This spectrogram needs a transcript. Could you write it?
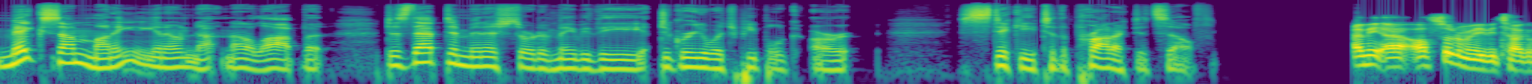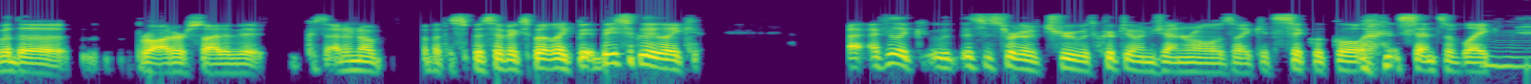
make some money, you know, not not a lot, but does that diminish sort of maybe the degree to which people are sticky to the product itself? I mean, I'll sort of maybe talk about the broader side of it because I don't know about the specifics, but like basically, like I feel like this is sort of true with crypto in general. Is like it's cyclical sense of like mm-hmm.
